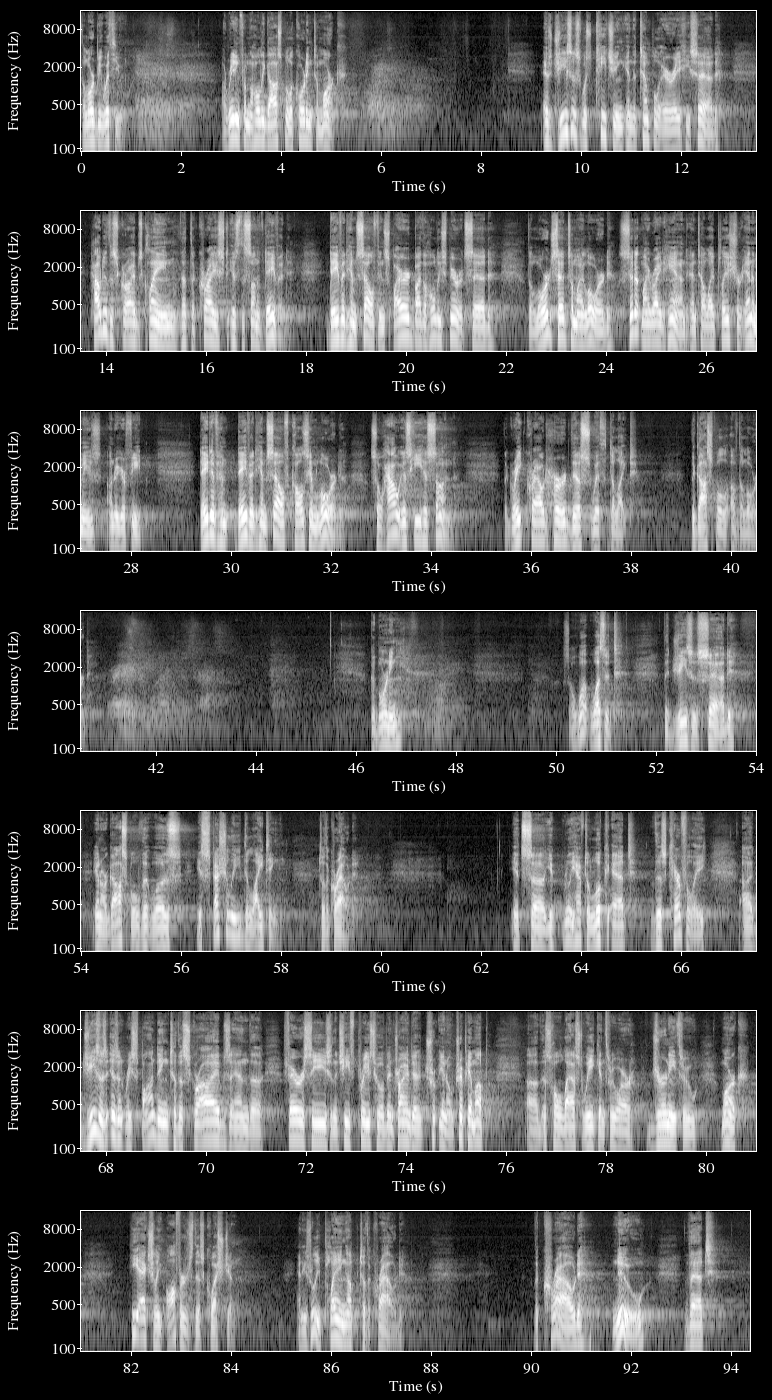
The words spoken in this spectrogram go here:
The Lord be with you. A reading from the Holy Gospel according to Mark. As Jesus was teaching in the temple area, he said, How do the scribes claim that the Christ is the son of David? David himself, inspired by the Holy Spirit, said, The Lord said to my Lord, Sit at my right hand until I place your enemies under your feet. David himself calls him Lord, so how is he his son? The great crowd heard this with delight. The gospel of the Lord. Good morning. So, what was it that Jesus said in our gospel that was especially delighting to the crowd? It's, uh, you really have to look at this carefully. Uh, Jesus isn't responding to the scribes and the Pharisees and the chief priests who have been trying to, tri- you know, trip him up uh, this whole last week and through our journey through Mark, he actually offers this question. And he's really playing up to the crowd. The crowd knew that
